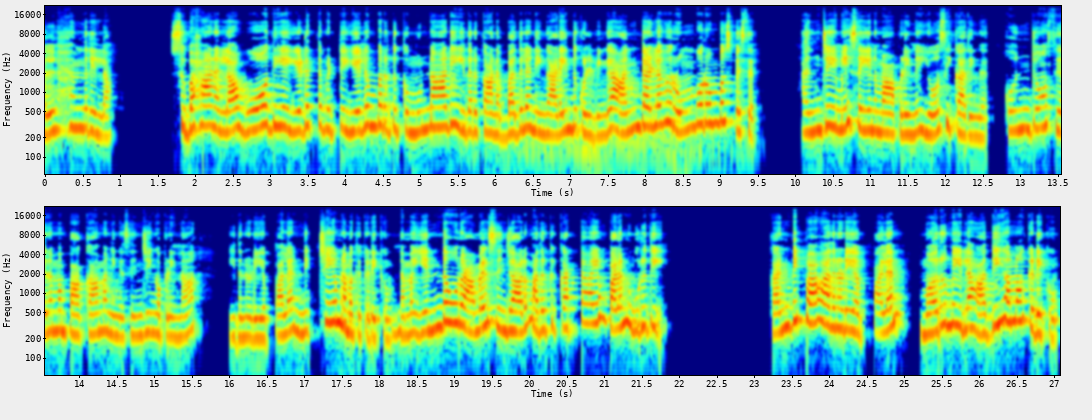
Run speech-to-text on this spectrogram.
அல்ஹம்துல்லா சுபஹானல்லா ஓதிய இடத்தை விட்டு எழும்புறதுக்கு முன்னாடி இதற்கான பதிலை நீங்கள் அடைந்து கொள்வீங்க. அந்த அளவு ரொம்ப ரொம்ப ஸ்பெஷல் அஞ்சையுமே செய்யணுமா அப்படின்னு யோசிக்காதீங்க. கொஞ்சம் சிரமம் பார்க்காம நீங்கள் செஞ்சீங்க அப்படின்னா இதனுடைய பலன் நிச்சயம் நமக்கு கிடைக்கும். நம்ம எந்த ஒரு அமல் செஞ்சாலும் அதற்கு கட்டாயம் பலன் உறுதி. கண்டிப்பாக அதனுடைய பலன் மறுமையில் அதிகமாக கிடைக்கும்.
